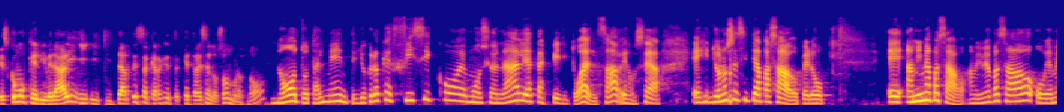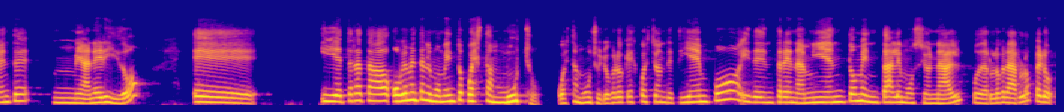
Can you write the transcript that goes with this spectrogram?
es como que liberar y, quitarte esa carga que, traes en los hombros, ¿no? No, totalmente. Yo creo que es físico, emocional y hasta espiritual, ¿sabes? O sea, yo no sé si te ha pasado, pero eh, a mí me ha pasado. A mí me ha pasado, obviamente me han herido. Eh, y he tratado, obviamente en el momento cuesta mucho, cuesta mucho. Yo creo que es cuestión de tiempo y de entrenamiento mental, emocional, poder lograrlo, pero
